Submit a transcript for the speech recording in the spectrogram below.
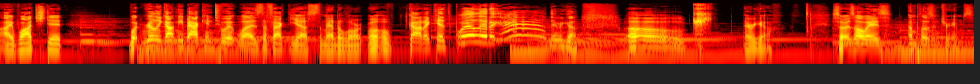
I watched it. What really got me back into it was the fact, yes, the Mandalorian. Oh, oh God, I can't spoil it. ah, there we go. Oh, there we go. So, as always, unpleasant dreams.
